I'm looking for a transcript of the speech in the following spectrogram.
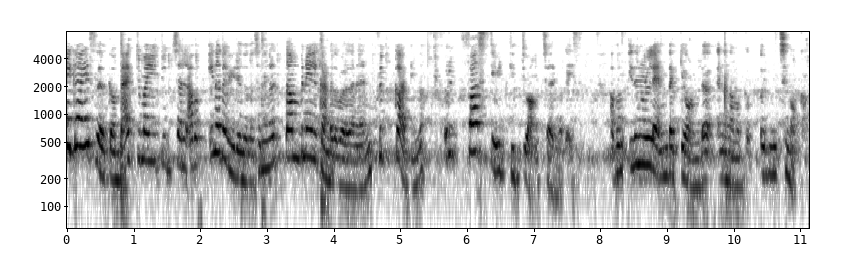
Hey guys welcome back to my YouTube channel അപ്പം ഇന്നത്തെ വീഡിയോ എന്ന് വെച്ചാൽ നിങ്ങൾ തമ്പനയിൽ കണ്ടതുപോലെ തന്നെ ഞാൻ ഫ്ലിപ്കാർട്ടിൽ നിന്ന് ഒരു ഫസ്റ്റ് എയ്ഡ് കിറ്റ് വാങ്ങിച്ചായിരുന്നു ഗൈസ് അപ്പം ഇതിനുള്ളിൽ എന്തൊക്കെയുണ്ട് എന്ന് നമുക്ക് ഒരുമിച്ച് നോക്കാം.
